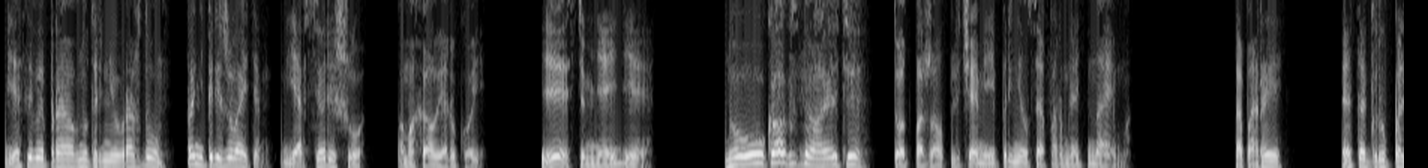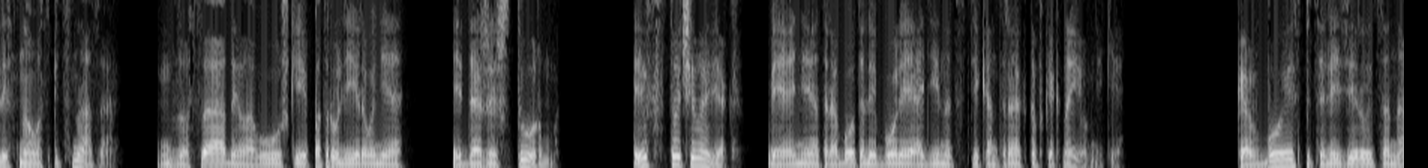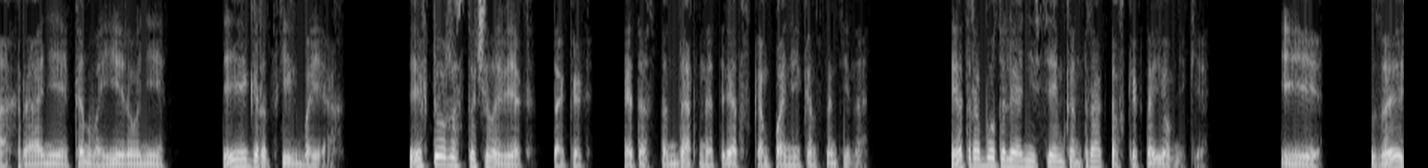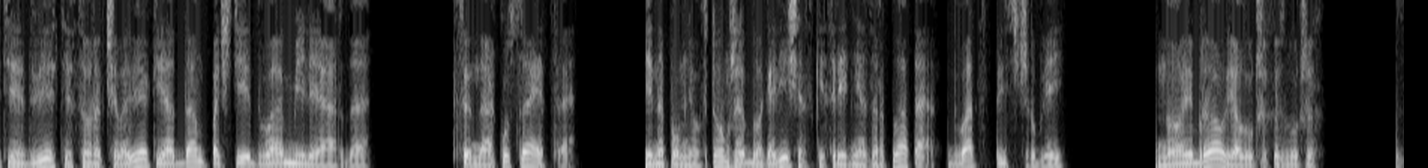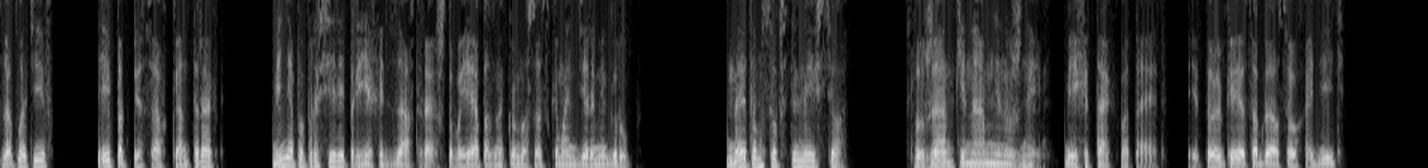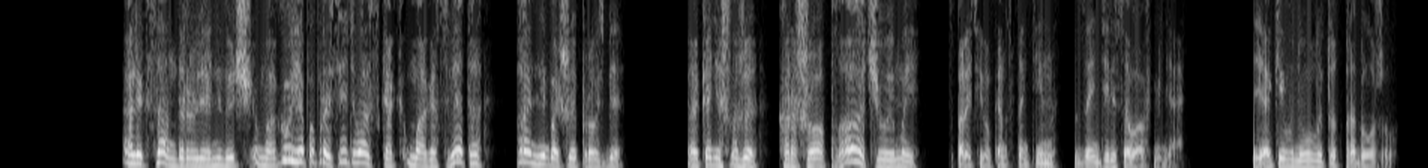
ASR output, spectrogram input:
«Если вы про внутреннюю вражду, то не переживайте, я все решу. — помахал я рукой. «Есть у меня идея». «Ну, как знаете». Тот пожал плечами и принялся оформлять найм. Топоры — это группа лесного спецназа. Засады, ловушки, патрулирование и даже штурм. Их сто человек, и они отработали более одиннадцати контрактов как наемники. Ковбои специализируются на охране, конвоировании и городских боях. Их тоже сто человек, так как это стандартный отряд в компании Константина. И отработали они семь контрактов как наемники. И за эти 240 человек я отдам почти 2 миллиарда. Цена кусается. И напомню, в том же Благовещенске средняя зарплата — 20 тысяч рублей. Но и брал я лучших из лучших. Заплатив и подписав контракт, меня попросили приехать завтра, чтобы я познакомился с командирами групп. На этом, собственно, и все. Служанки нам не нужны, их и так хватает. И только я собрался уходить... «Александр Леонидович, могу я попросить вас, как мага света, о небольшой просьбе? Э, конечно же, хорошо оплачиваемый», — спросил Константин, заинтересовав меня. Я кивнул, и тот продолжил.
